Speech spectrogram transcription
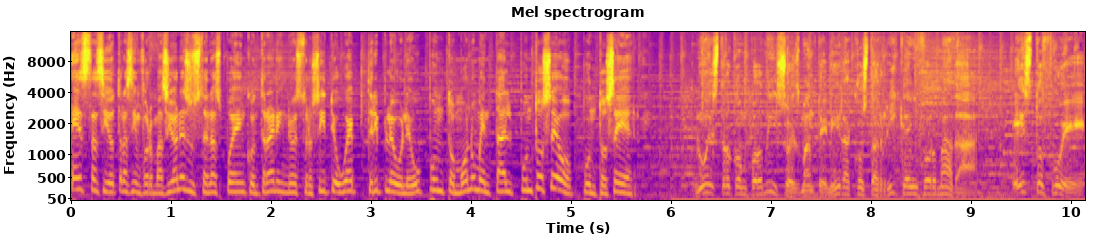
Estas y otras informaciones usted las puede encontrar en nuestro sitio web www.monumental.co.cr. Nuestro compromiso es mantener a Costa Rica informada. Esto fue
